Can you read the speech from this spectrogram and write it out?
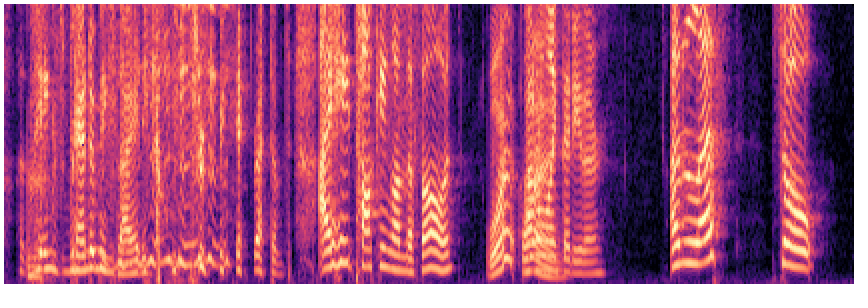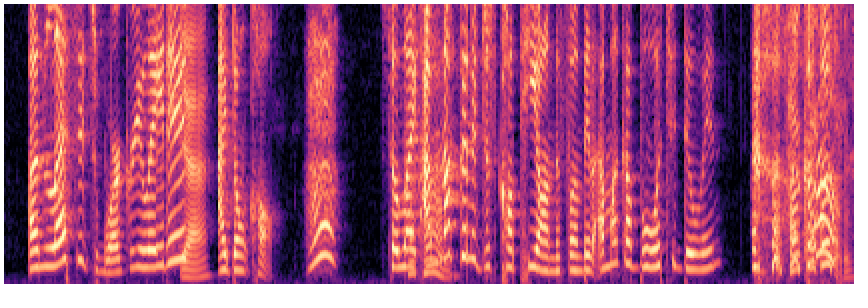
Things random anxiety comes through me at random. T- I hate talking on the phone What? I don't like that either. unless so unless it's work related. Yeah. I don't call. So like I'm not gonna just call Tia on the phone and be like, oh my god, boo, what you doing? How come?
